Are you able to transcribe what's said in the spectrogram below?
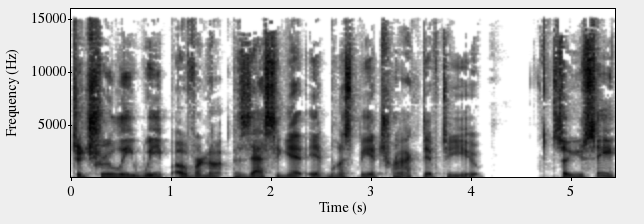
To truly weep over not possessing it, it must be attractive to you. So you see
